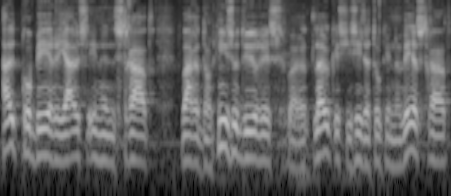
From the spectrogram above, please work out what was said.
uitproberen, juist in een straat waar het nog niet zo duur is, waar het leuk is. Je ziet dat ook in de Weerstraat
